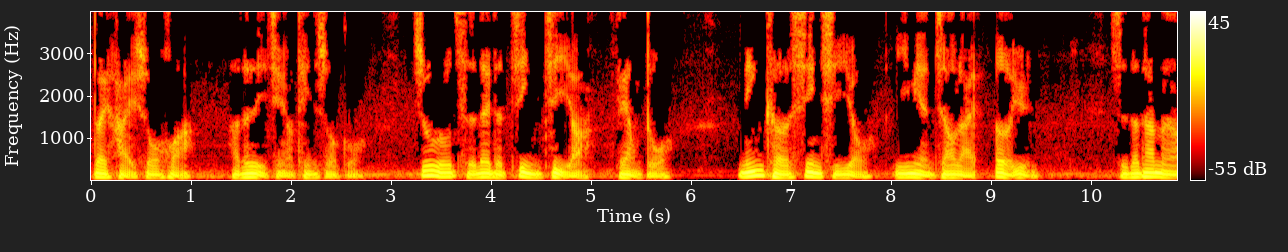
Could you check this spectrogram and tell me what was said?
对海说话，啊，这是以前有听说过，诸如此类的禁忌啊，非常多。宁可信其有，以免招来厄运，使得他们啊，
